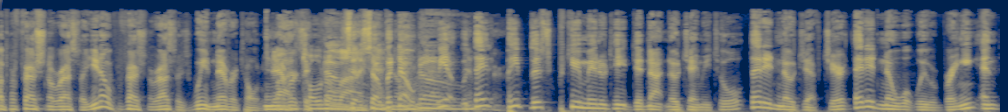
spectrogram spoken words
A professional wrestler, you know, professional wrestlers. We've never told a Never lie. So- told a so- lie. So, but no, No, you know, no, they, people, this community did not know Jamie Toole. They didn't know Jeff Jarrett. They didn't know what we were bringing. And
